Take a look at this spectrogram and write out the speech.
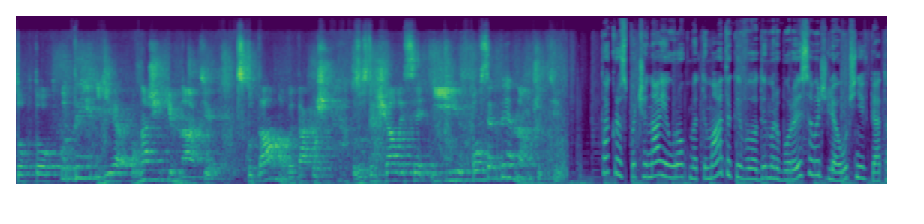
Тобто, кути є в нашій кімнаті. З кутами ви також зустрічалися і в повсякденному житті. Так розпочинає урок математики Володимир Борисович для учнів 5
